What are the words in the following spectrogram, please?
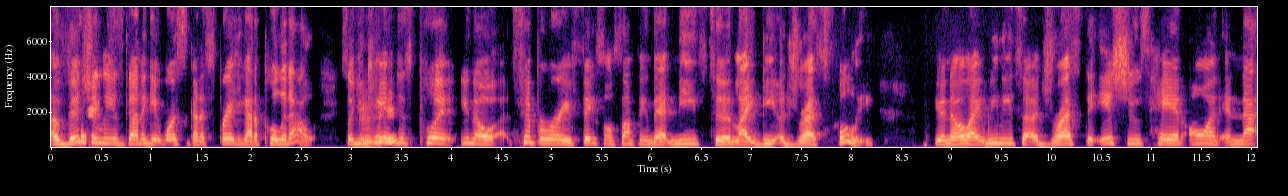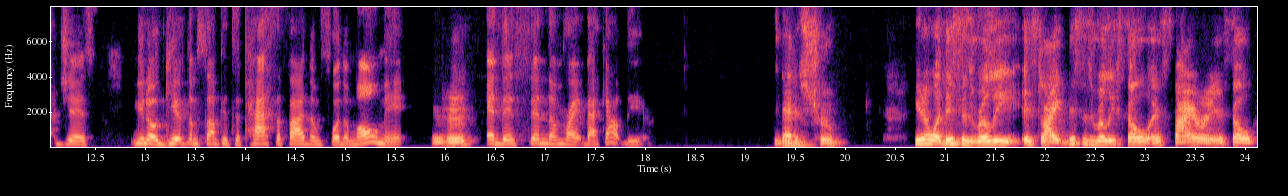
eventually right. it's going to get worse it's going to spread you got to pull it out so you mm-hmm. can't just put you know temporary fix on something that needs to like be addressed fully you know like we need to address the issues head on and not just you know give them something to pacify them for the moment mm-hmm. and then send them right back out there that is true you know what, this is really, it's like, this is really so inspiring and so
